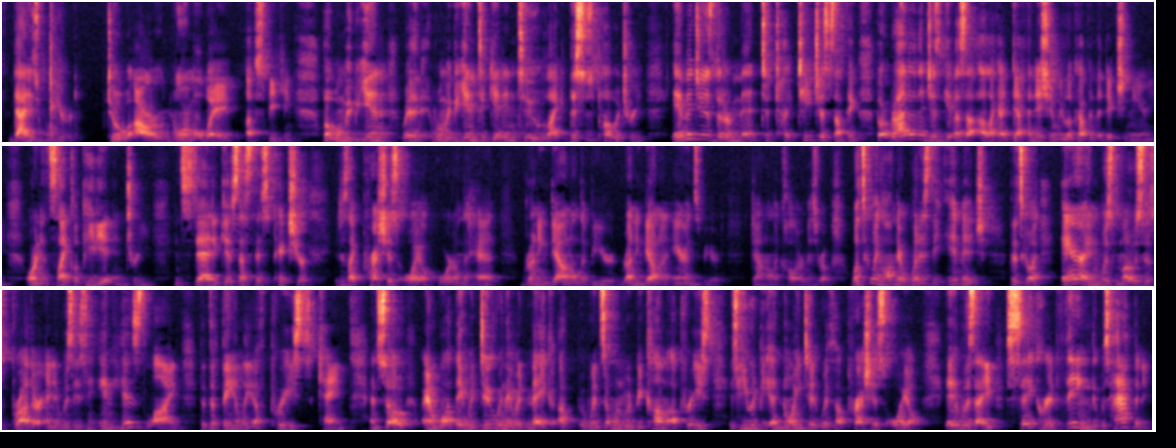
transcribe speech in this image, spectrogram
That is weird to our normal way of speaking. But when we begin when we begin to get into like this is poetry, images that are meant to t- teach us something, but rather than just give us a, a, like a definition we look up in the dictionary or an encyclopedia entry, instead it gives us this picture. It is like precious oil poured on the head, running down on the beard, running down on Aaron's beard, down on the collar of his robe. What's going on there? What is the image that's going. Aaron was Moses' brother, and it was in his line that the family of priests came. And so, and what they would do when they would make a, when someone would become a priest is he would be anointed with a precious oil. It was a sacred thing that was happening.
